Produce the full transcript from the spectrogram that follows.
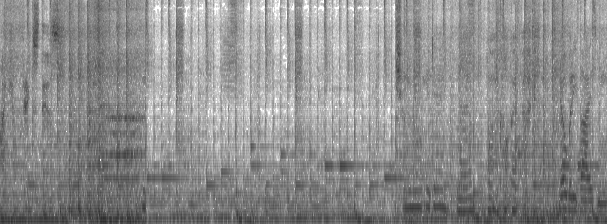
I can fix this. Sure you know what you're doing? No, but I can't go back. Nobody buys me.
